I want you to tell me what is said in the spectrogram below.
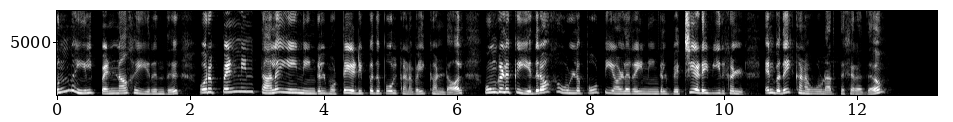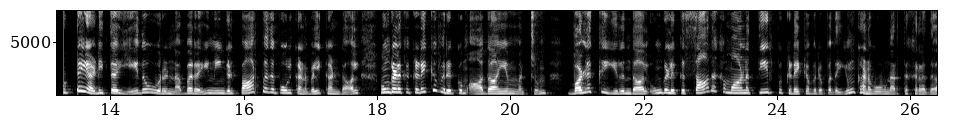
உண்மையில் பெண்ணாக இருந்து ஒரு பெண்ணின் தலையை நீங்கள் மொட்டையடிப்பது போல் கனவில் கண்டால் உங்களுக்கு எதிராக உள்ள போட்டியாளரை நீங்கள் வெற்றியடைவீர்கள் என்பதை கனவு உணர்த்துகிறது. முட்டை அடித்த ஏதோ ஒரு நபரை நீங்கள் பார்ப்பது போல் கனவில் கண்டால் உங்களுக்கு கிடைக்கவிருக்கும் ஆதாயம் மற்றும் வழக்கு இருந்தால் உங்களுக்கு சாதகமான தீர்ப்பு கிடைக்கவிருப்பதையும் கனவு உணர்த்துகிறது.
